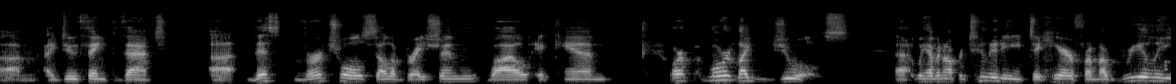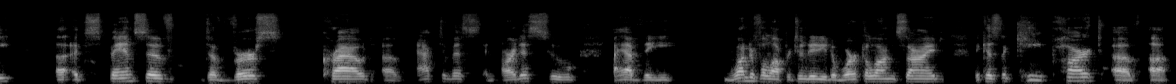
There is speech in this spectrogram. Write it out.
Um, I do think that uh, this virtual celebration, while it can, or more like jewels, uh, we have an opportunity to hear from a really uh, expansive, diverse crowd of activists and artists who I have the wonderful opportunity to work alongside because the key part of UP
